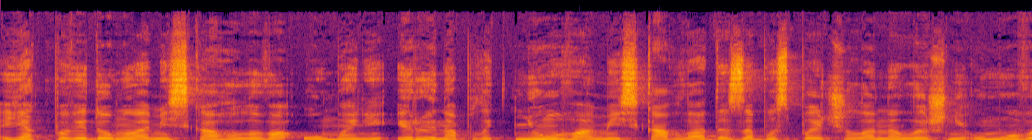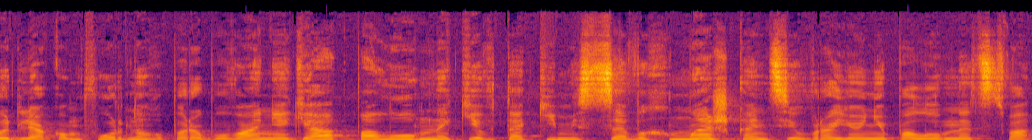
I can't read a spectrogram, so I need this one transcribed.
Як повідомила міська голова Умані Ірина Плетньова, міська влада забезпечила належні умови для комфортного перебування як паломників, так і місцевих мешканців в районі паломництва.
